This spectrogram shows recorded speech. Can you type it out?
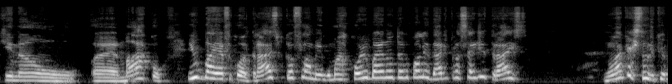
que não é, marcam, e o Bahia ficou atrás porque o Flamengo marcou e o Bahia não teve qualidade para sair de trás. Não é questão de que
